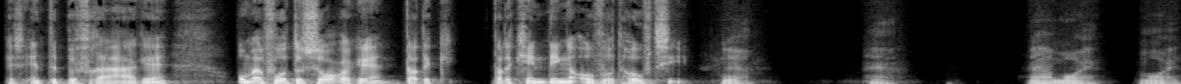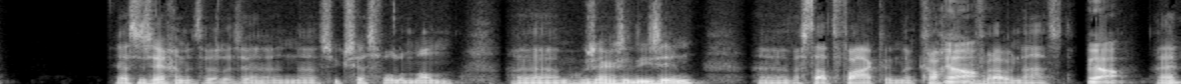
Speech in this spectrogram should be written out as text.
eens in te bevragen. Om ervoor te zorgen dat ik, dat ik geen dingen over het hoofd zie. Ja, ja. ja mooi, mooi. Ja, ze zeggen het wel eens, hè? een uh, succesvolle man. Uh, hoe zeggen ze die zin? Uh, daar staat vaak een krachtige ja. vrouw naast. Ja. Hè? Ja,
